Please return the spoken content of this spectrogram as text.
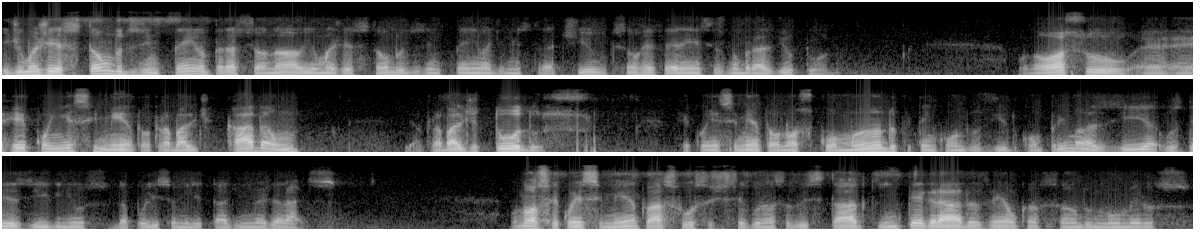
e de uma gestão do desempenho operacional e uma gestão do desempenho administrativo que são referências no Brasil todo. O nosso é, é, reconhecimento ao trabalho de cada um e ao trabalho de todos Reconhecimento ao nosso comando, que tem conduzido com primazia os desígnios da Polícia Militar de Minas Gerais. O nosso reconhecimento às forças de segurança do Estado, que integradas vêm alcançando números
